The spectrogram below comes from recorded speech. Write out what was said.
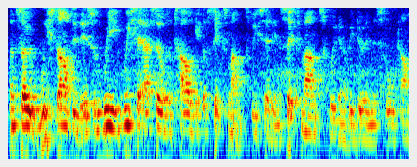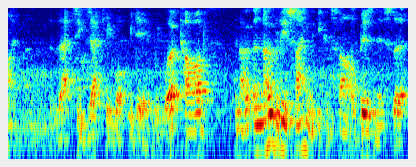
And so we started this, and we, we set ourselves a target of six months. We said in six months we're going to be doing this full time, and that's exactly what we did. We worked hard, you know, and nobody's saying that you can start a business that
